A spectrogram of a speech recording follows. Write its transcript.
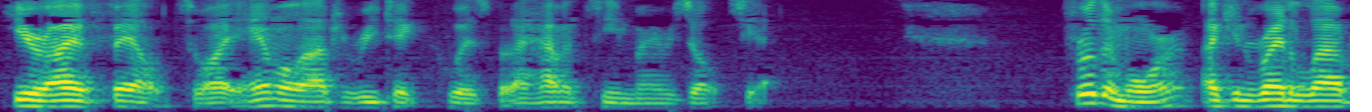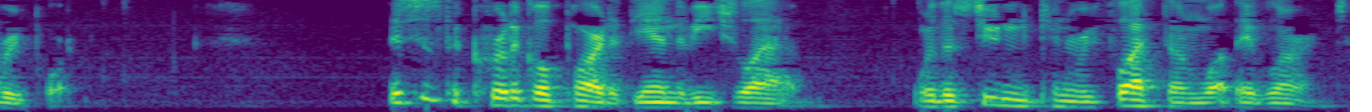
Here I have failed, so I am allowed to retake the quiz, but I haven't seen my results yet. Furthermore, I can write a lab report. This is the critical part at the end of each lab where the student can reflect on what they've learned.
